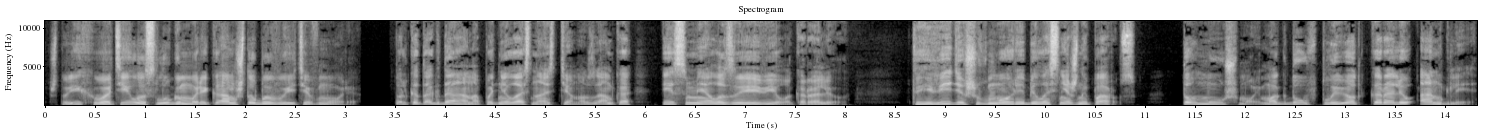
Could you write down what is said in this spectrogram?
что их хватило слугам-морякам, чтобы выйти в море. Только тогда она поднялась на стену замка и смело заявила королю. «Ты видишь в море белоснежный парус? То муж мой, Макдув, плывет к королю Англии.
